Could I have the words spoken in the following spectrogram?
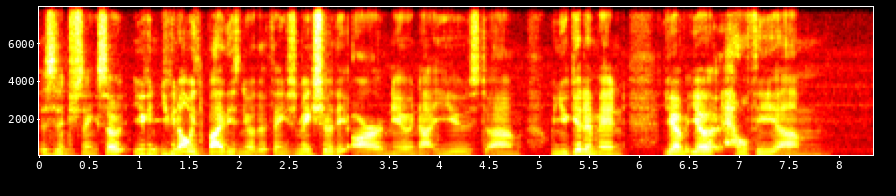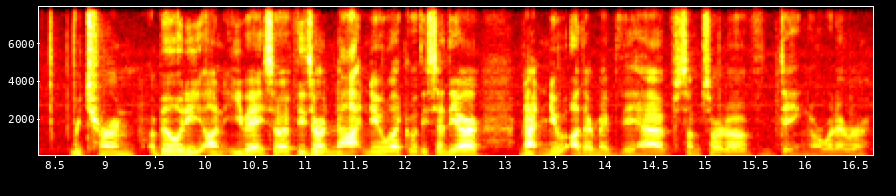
This is interesting. So you can you can always buy these new other things. Just make sure they are new, not used. Um, when you get them in, you have you have a healthy. Um, return ability on eBay. So if these are not new, like what they said they are, not new other, maybe they have some sort of ding or whatever.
